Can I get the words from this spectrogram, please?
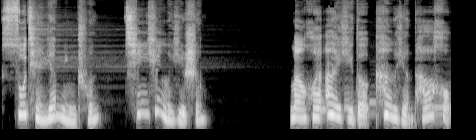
苏浅烟抿唇，轻应了一声，满怀爱意的看了眼他后，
